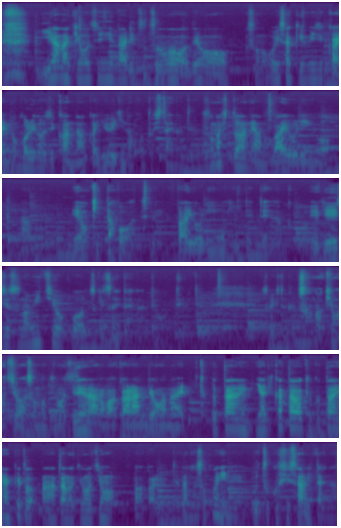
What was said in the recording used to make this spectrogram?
嫌な気持ちになりつつもでもその追い先短い残りの時間なんか有意義なことしたいなっていう。その人はねあのバイオリンをあの縁を切った方はですねバイオリンを弾いててなんかこえ芸術の道をこう突き詰めたいな。そういう人その気持ちはその気持ちでなんか分からんでもない。極端やり方は極端やけどあなたの気持ちも分かるって。なんかそこにね美しさみたいなのが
